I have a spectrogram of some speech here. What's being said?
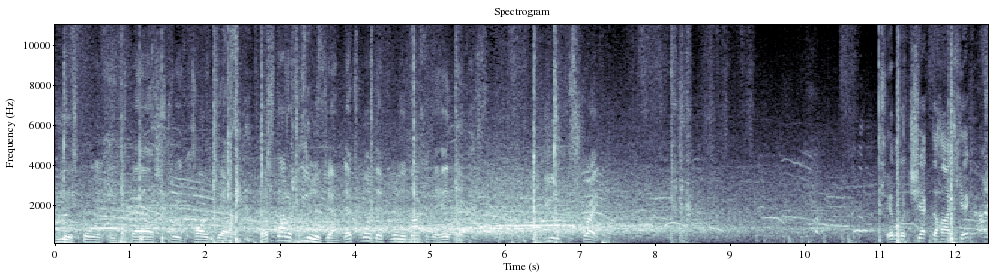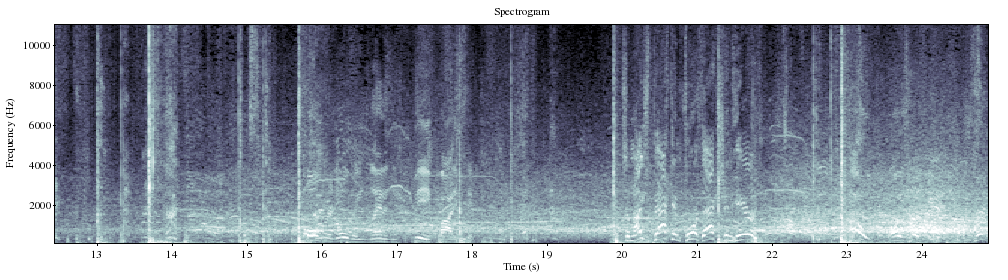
He is throwing a fast straight hard jab. That's not a feeler jab. That's one that's really knocking the head down. Beautiful strike. Able to check the high kick. Over and over, he's landing these big body kicks. Some nice back and forth action here. Oh! oh, he's hurt bad. He's hurt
